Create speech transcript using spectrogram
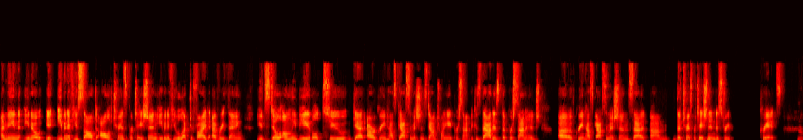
I mean, you know, it, even if you solved all of transportation, even if you electrified everything, you'd still only be able to get our greenhouse gas emissions down 28% because that is the percentage of greenhouse gas emissions that um, the transportation industry creates. Yep.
